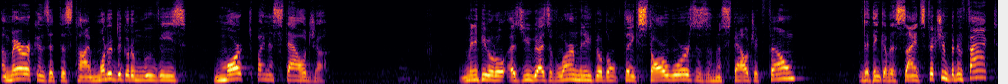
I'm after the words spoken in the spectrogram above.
Americans at this time wanted to go to movies marked by nostalgia. Many people, as you guys have learned, many people don't think Star Wars is a nostalgic film. They think of it as science fiction, but in fact,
